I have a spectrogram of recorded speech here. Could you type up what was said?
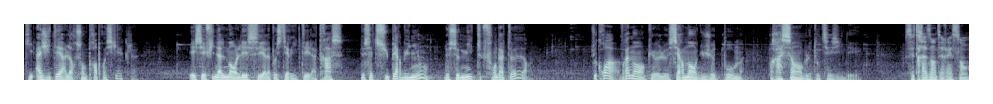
qui agitaient alors son propre siècle. Et c'est finalement laisser à la postérité la trace de cette superbe union, de ce mythe fondateur. Je crois vraiment que le serment du jeu de paume rassemble toutes ces idées. C'est très intéressant.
